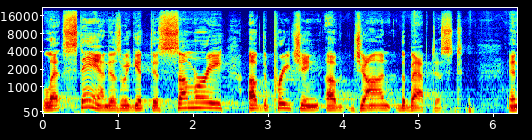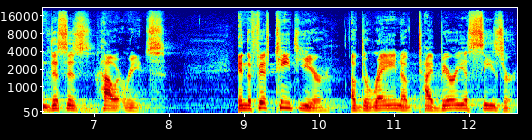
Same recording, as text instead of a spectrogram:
Let's stand as we get this summary of the preaching of John the Baptist. And this is how it reads In the 15th year of the reign of Tiberius Caesar,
